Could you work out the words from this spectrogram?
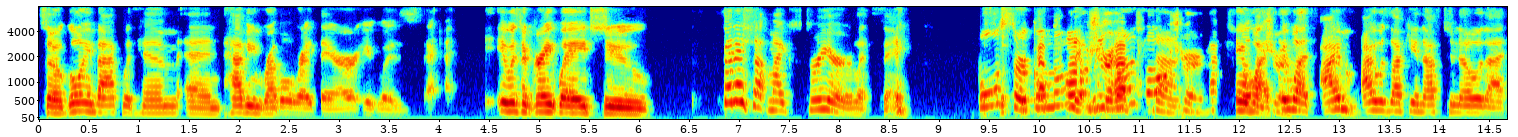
So going back with him and having Rebel right there, it was it was a great way to finish up my career, let's say. Full circle moment. Closure, have love that. closure, It was. It was. I'm. I was lucky enough to know that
